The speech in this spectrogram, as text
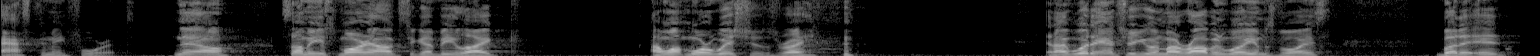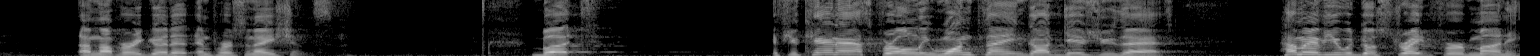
ask me for it. Now, some of you smart Alex are going to be like, I want more wishes, right? And I would answer you in my Robin Williams voice, but it, it, I'm not very good at impersonations. But if you can't ask for only one thing, God gives you that. How many of you would go straight for money?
